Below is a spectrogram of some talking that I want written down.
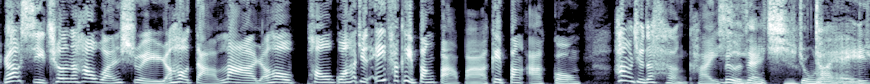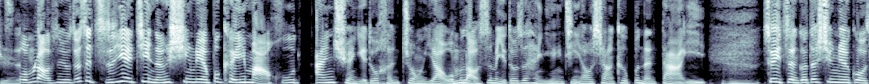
然后洗车呢，他玩水，然后打蜡，然后抛光。他觉得，哎，他可以帮爸爸，可以帮阿公，他们觉得很开心，乐在其中。对，我们老师说，这是职业技能训练，不可以马虎，安全也都很重要。我们老师们也都是很严谨，要上课不能大意。嗯，所以整个的训练过程。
